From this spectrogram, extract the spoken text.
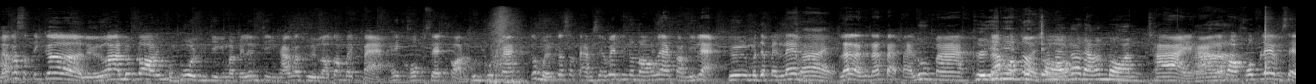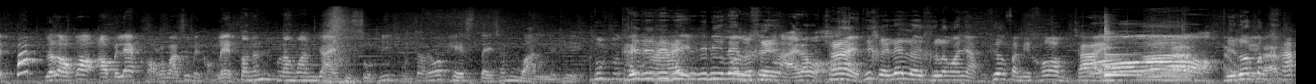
แล้วก็สติกเกอร์หรือว่ารูปร่อที่ผมพูดจริงๆมันเป็นเรื่องจริงครับ ก็คือเราต้องไปแปะให้ครบเซตก่อนคุ้นๆไหมก็เหมือนกับสแตมป์เซเว่นที่น้องๆแรกตอนนี้แหละ คือมันจะเป็นเล่ม ใช่ แล้วหลังจากนั้นแปะแปะรูปมาคือแล้วนิดๆหน่อยพช่วงนั้นก็ดาวน์บอล ใช่ฮะอ่า แล้วพอครบเล่มเสร็จปั๊บแล้วเราก็เอาไปแลกของรางวัลซึ่งเป็นของเล่นตอนนั้นรางวัลใหญ่สุดๆนี่ผมจำได้ว่า PlayStation 1 เลยพี่ รูปสุดท้ายที่ที่ที่ที่ที่พี่เล่นตอนนั้นเคยสุดท้ายแล้วเหรอ ใช่ที่เคยเล่นเลยคือรางวัลอย่างเครื่องฟามิคอมใช่ อ๋อครับ มีรถบังคับ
